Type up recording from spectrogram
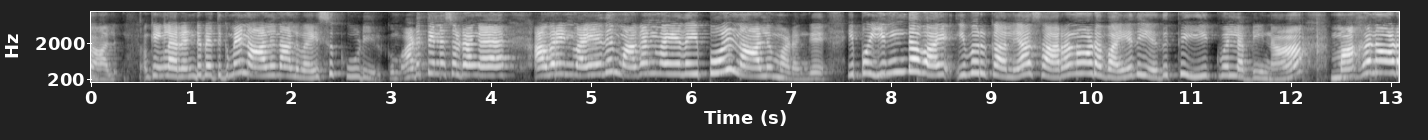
நாலு. ஓகேங்களா ரெண்டு பேத்துக்குமே நாலு நாலு வயசு கூடி இருக்கும். அடுத்து என்ன சொல்கிறாங்க அவரின் வயது மகன் வயதை போல் நாலு மடங்கு. இப்போ இந்த வய இவருக்கா இல்லையா? சரணோட வயது எதுக்கு ஈக்குவல் அப்படின்னா மகனோட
